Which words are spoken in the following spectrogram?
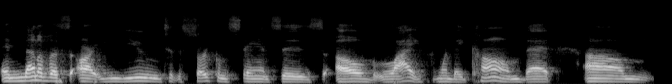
and none of us are immune to the circumstances of life when they come that um,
